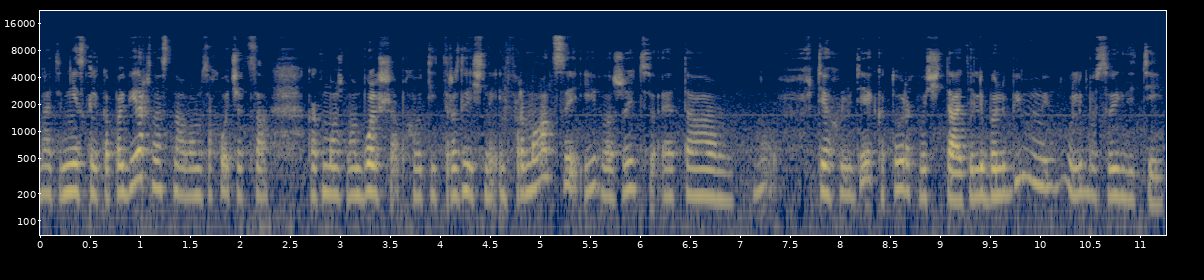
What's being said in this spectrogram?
знаете, несколько поверхностно, вам захочется как можно больше обхватить различной информации и вложить это ну, в тех людей, которых вы считаете либо любимыми, ну, либо своих детей.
